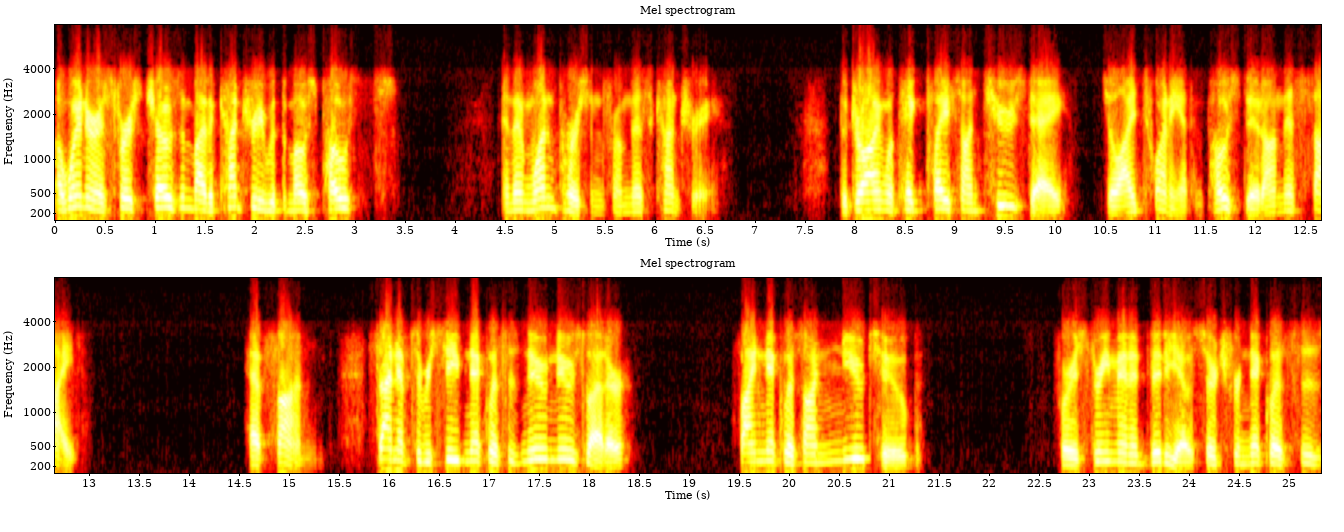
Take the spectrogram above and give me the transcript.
A winner is first chosen by the country with the most posts, and then one person from this country. The drawing will take place on Tuesday, July 20th, and posted on this site. Have fun. Sign up to receive Nicholas's new newsletter. Find Nicholas on YouTube for his three minute video. Search for Nicholas's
